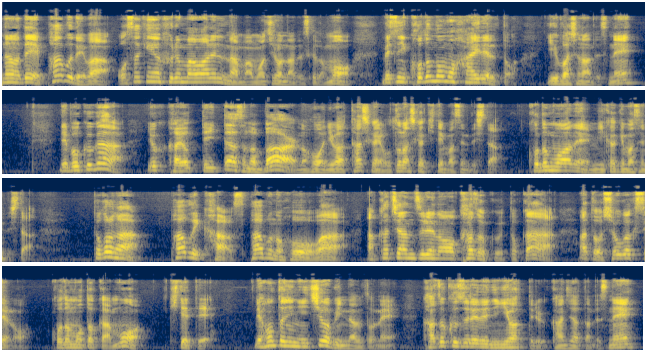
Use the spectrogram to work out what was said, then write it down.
なので、パブではお酒が振る舞われるのはまあもちろんなんですけども、別に子供も入れるという場所なんですね。で、僕がよく通っていたそのバーの方には確かに大人しか来ていませんでした。子供はね、見かけませんでした。ところが、パブリックハウス、パブの方は赤ちゃん連れの家族とか、あと小学生の子供とかも来てて、で、本当に日曜日になるとね、家族連れで賑わってる感じだったんですね。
